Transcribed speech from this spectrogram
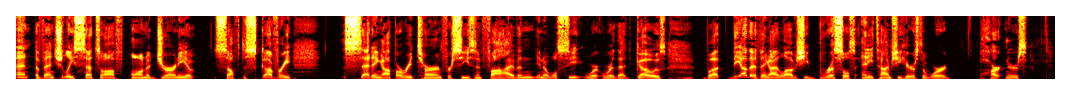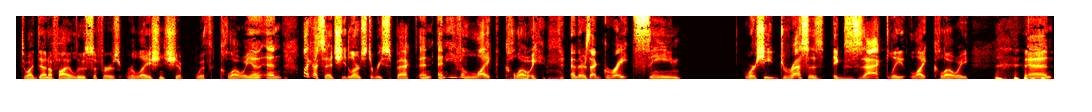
and eventually sets off on a journey of self discovery, setting up a return for season five. And, you know, we'll see where, where that goes. But the other thing I love, she bristles anytime she hears the word partners to identify Lucifer's relationship with Chloe. And, and like I said, she learns to respect and, and even like Chloe. And there's that great scene where she dresses exactly like Chloe. and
